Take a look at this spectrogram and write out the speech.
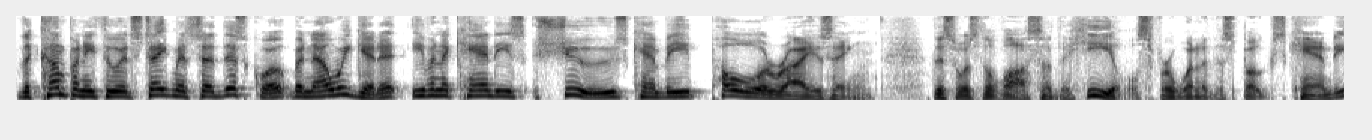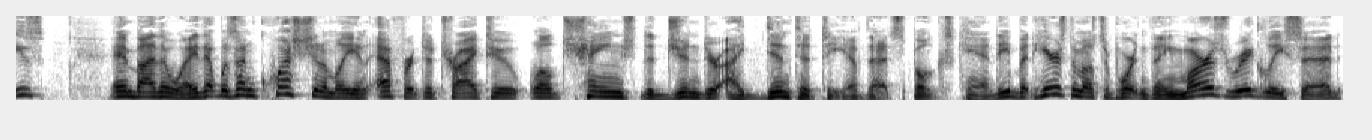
The company, through its statement, said this quote, but now we get it. Even a candy's shoes can be polarizing. This was the loss of the heels for one of the spokes candies. And by the way, that was unquestionably an effort to try to, well, change the gender identity of that spokes candy. But here's the most important thing. Mars Wrigley said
